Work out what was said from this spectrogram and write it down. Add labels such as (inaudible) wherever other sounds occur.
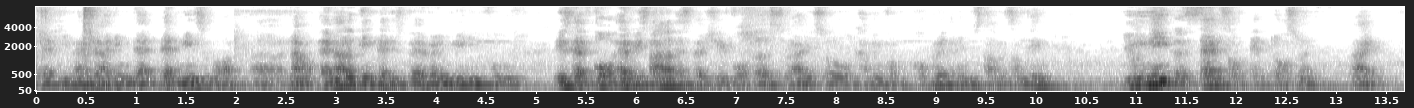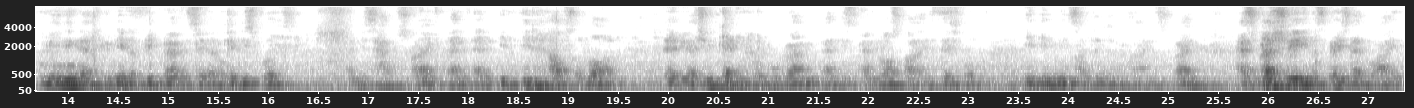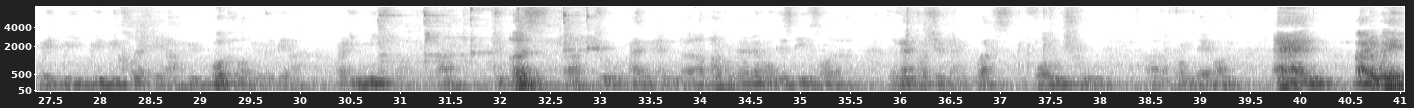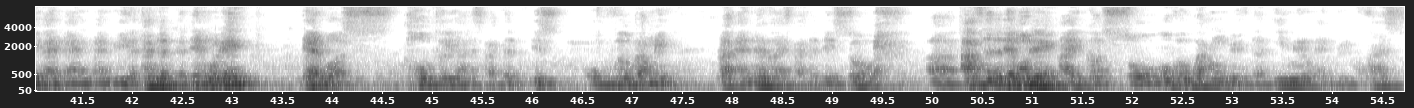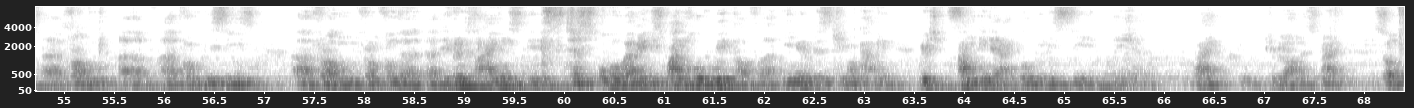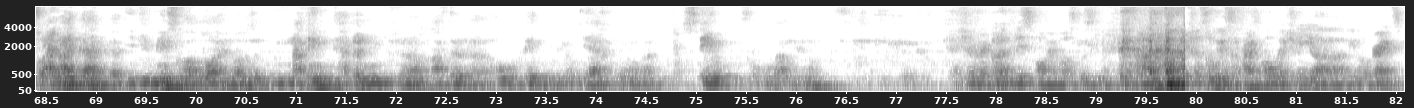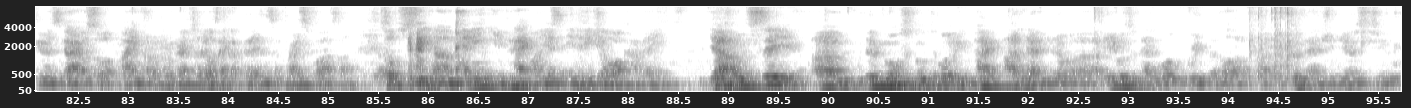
uh, that he mentioned. I think that, that means a lot. Uh, now, another thing that is very, very meaningful is that for every startup, especially for us, right, so coming from corporate and you start with something, you need a sense of endorsement, right? Meaning that you need a feedback to say that, okay, this works and this helps, right? And, and it, it helps a lot that you actually get into a program and it's endorsed by Facebook. It, it means something to my clients, right? Especially in the space that why we, we, we, we collect data, we work a lot with the data, right? Means uh, to us, uh, to and, and uh, apart from that, then obviously it's all the, the mentorship and what's followed through uh, from there on. And by the way, and, and, and we attended the demo day, that was totally unexpected. It's overwhelming, right? I never expected this. So uh, after the demo day, I got so overwhelmed with the email and requests uh, from uh, uh from VCs, uh, from from from the uh, different clients. It's just overwhelming. It's one whole week of email just keep on coming, which is something that I don't really see in Malaysia, right? To be honest, right? So, so I like that. Uh, it, it, means a lot, a lot, and nothing happened, you know, after the whole thing. You know, yeah, you know, but still it's overwhelming, you know. I should record this for my boss to see. Uh, so we were surprised. Oh, actually, uh, very experienced guy also applying for the program. So that was like a pleasant surprise for us. Uh. So. Um, any impact on as an individual or company? Yeah, I would say um, the most notable impact, other than you know, uh, able to network with a lot of uh, good engineers to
